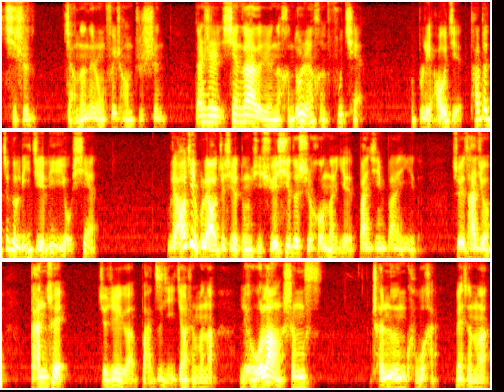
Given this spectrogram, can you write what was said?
其实讲的内容非常之深。但是现在的人呢，很多人很肤浅，不了解，他的这个理解力有限，了解不了这些东西，学习的时候呢也半信半疑的，所以他就干脆就这个把自己叫什么呢？流浪生死，沉沦苦海。为什么？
